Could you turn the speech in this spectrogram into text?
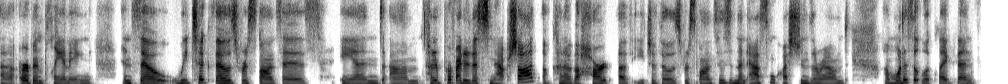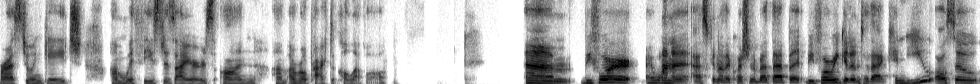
uh, urban planning. And so we took those responses and um, kind of provided a snapshot of kind of the heart of each of those responses and then asked some questions around um, what does it look like then for us to engage um, with these desires on um, a real practical level. Um, before I want to ask another question about that, but before we get into that, can you also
